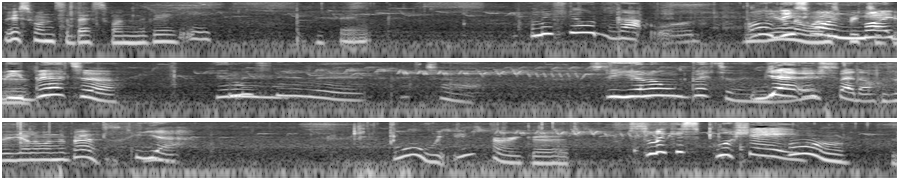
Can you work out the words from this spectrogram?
This one's the best one, Libby. Mm. I think. Let me feel that one. The Oh, this one might be good. better. Let me feel it. better. Is the yellow one better than Yeah, this? it's better. Is the yellow one the best? Yeah. Oh, it is very good. It's like a squishy. Oh.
